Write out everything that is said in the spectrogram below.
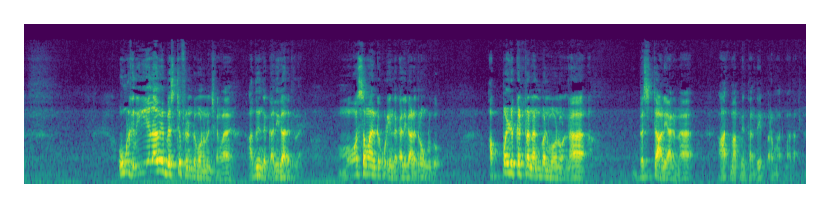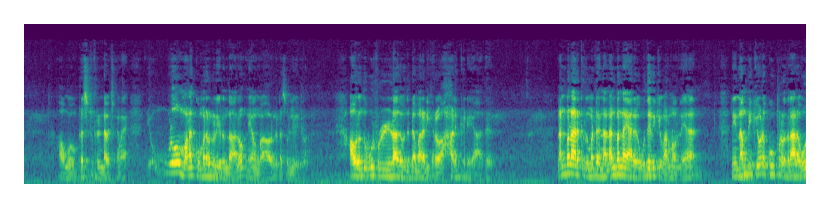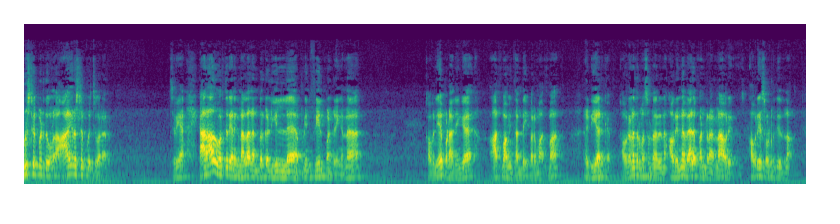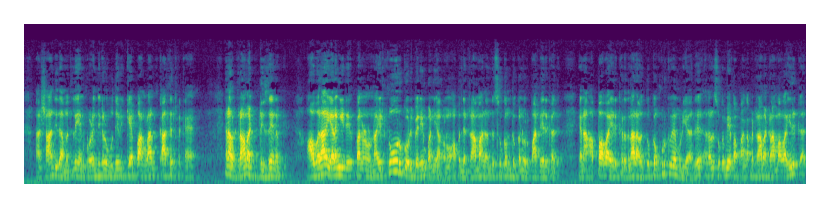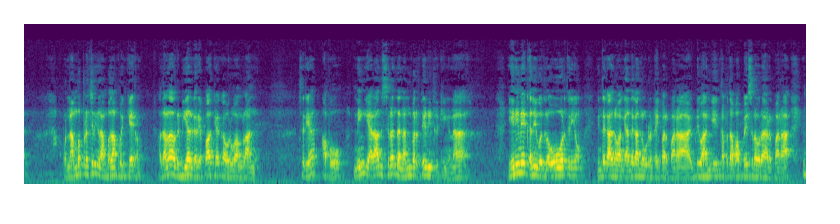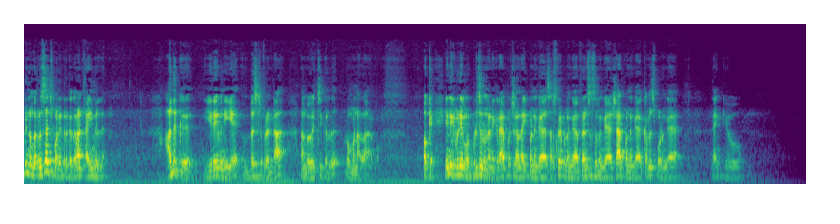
உங்களுக்கு ரியலாகவே பெஸ்ட் ஃப்ரெண்டு வேணும்னு வச்சுக்கோங்களேன். அதுவும் இந்த கலிகாலத்தில். மோசமாக இருக்கக்கூடிய இந்த கலிகாலத்தில் உங்களுக்கு அப்பழுக்கற்ற நண்பன் வேணும்னா பெஸ்ட் ஆள் யாருன்னா ஆத்மாக்களின் தந்தை பரமாத்மா தான். அவங்க பெஸ்ட் ஃப்ரெண்டாக வச்சுக்கோங்களேன். எவ்வளோ மனக்குமரர்கள் இருந்தாலும் நீ அவங்க அவர்கிட்ட சொல்லி வைக்கலாம். அவர் வந்து ஊர் ஃபுல்லாக அதை வந்து டமர் அடிக்கிற ஆள் கிடையாது. நண்பனாக இருக்கிறது மட்டும் என்ன? நண்பனா யார்? உதவிக்கு வரணும் இல்லையா? நீங்கள் நம்பிக்கையோட கூப்பிட்றதுனால ஒரு ஸ்டெப் எடுத்துக்கணும் ஆயிரம் ஸ்டெப் வச்சு வராரு. சரியா? யாராவது ஒருத்தர் எனக்கு நல்ல நண்பர்கள் இல்லை அப்படின்னு ஃபீல் பண்ணுறீங்கன்னா கவலையே படாதீங்க. ஆத்மாவின் தந்தை பரமாத்மா ரெடியாக இருக்கார். அவர் என்ன தெரியுமா சொல்கிறாரு அவர் என்ன வேலை பண்ணுறாருன்னா அவர் அவரே சொல்கிறது இதுதான். நான் சாந்தி தாமத்தில் என் குழந்தைகள் உதவி கேட்பாங்களான்னு காத்துட்டு இருக்கேன். ஏன்னா அவர் ட்ராமா டிசைன் அப்படி. அவராக இறங்கிட்டு பண்ணணும்னா எட்நூறு கோடி பேரையும் பண்ணி ஆகணும் அப்போ இந்த ட்ராமாவில் வந்து சுகம் துக்கம்னு ஒரு பாட்டே இருக்காது. ஏன்னா அப்பாவாக இருக்கிறதுனால அவர் துக்கம் கொடுக்கவே முடியாது. அதனால சுகமே பார்ப்பாங்க. அப்போ ட்ராமா ட்ராமாவாக இருக்காது. அப்போ நம்ம பிரச்சனைக்கு நம்ம தான் போய் கேட்கணும். அதனால அவர் ரெடியாக இருக்கார். எப்பா கேட்க வருவாங்களான்னு. சரியா? அப்போது நீங்கள் யாராவது சிறந்த நண்பரை தேடிட்டு இருக்கீங்கன்னா இனிமே கலியுகத்தில் ஒவ்வொருத்தரையும் இந்த காதில் வாங்கி அந்த காதில் விட்ற டைப்பாக இருப்பாரா? இப்படி வாங்கி தப்பு தப்பாக பேசுகிறவராக இருப்பாரா? இப்படி நம்ம ரிசர்ச் பண்ணிட்டு இருக்கிறதுலாம் டைம் இல்லை. அதுக்கு இறைவனையே பெஸ்ட் ஃப்ரெண்டாக நம்ம வச்சுக்கிறது ரொம்ப நல்லா இருக்கும் ஓகே இன்றைக்கி வீடியோ உங்களுக்கு பிடிச்சிருக்கும்னு நினைக்கிறேன். பிடிச்சிருக்க லைக் பண்ணுங்கள் சப்ஸ்கிரைப் பண்ணுங்கள் ஃப்ரெண்ட்ஸுக்கு சொல்லுங்கள் ஷேர் பண்ணுங்கள் கமெண்ட்ஸ் போடுங்க. தேங்க்யூ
